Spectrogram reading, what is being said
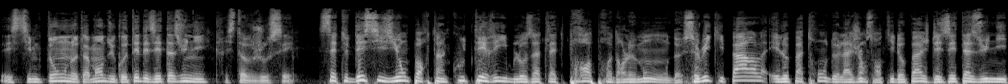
estime-t-on notamment du côté des États-Unis, Christophe Jousset. Cette décision porte un coup terrible aux athlètes propres dans le monde. Celui qui parle est le patron de l'agence antidopage des États-Unis.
